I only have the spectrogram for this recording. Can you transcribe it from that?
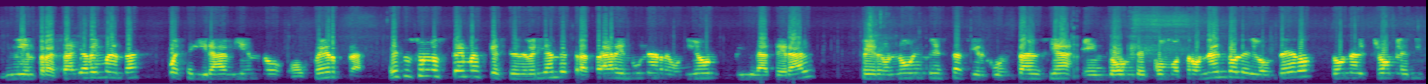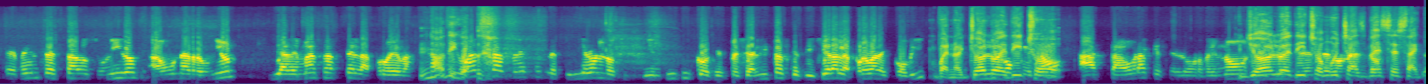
Mientras haya demanda, pues seguirá habiendo oferta. Esos son los temas que se deberían de tratar en una reunión bilateral, pero no en esta circunstancia en donde como tronándole los dedos, Donald Trump le dice vente a Estados Unidos a una reunión y además hazte la prueba. No digo. ¿Cuántas veces le pidieron los científicos y especialistas que se hiciera la prueba de COVID? Bueno, yo lo he dicho. Hasta ahora que se lo ordenó. Yo lo he dicho muchas veces aquí,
